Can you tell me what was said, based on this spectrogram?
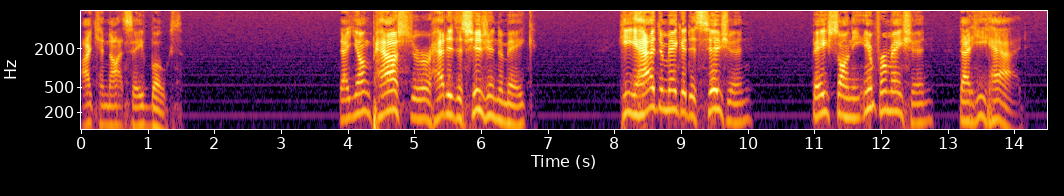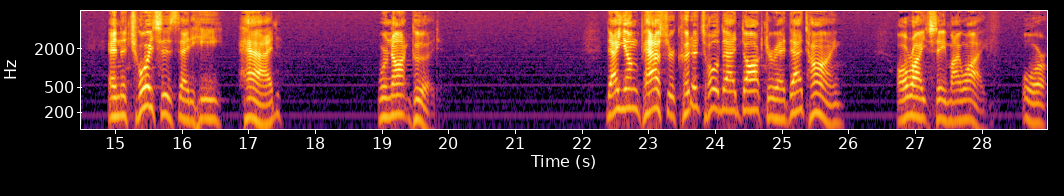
I cannot save both. That young pastor had a decision to make. He had to make a decision based on the information that he had. And the choices that he had were not good. That young pastor could have told that doctor at that time, All right, save my wife, or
